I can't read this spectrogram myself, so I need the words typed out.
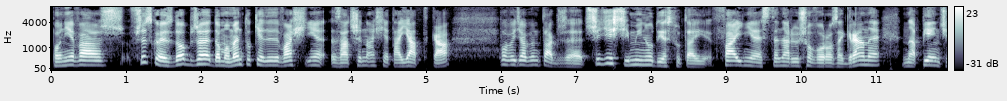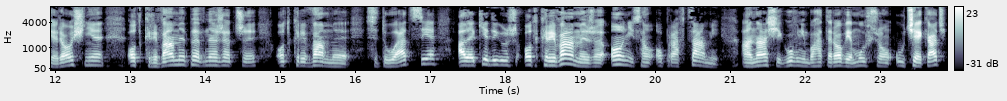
ponieważ wszystko jest dobrze do momentu, kiedy właśnie zaczyna się ta jadka. Powiedziałbym tak, że 30 minut jest tutaj fajnie scenariuszowo rozegrane, napięcie rośnie, odkrywamy pewne rzeczy, odkrywamy sytuacje, ale kiedy już odkrywamy, że oni są oprawcami, a nasi główni bohaterowie muszą uciekać,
